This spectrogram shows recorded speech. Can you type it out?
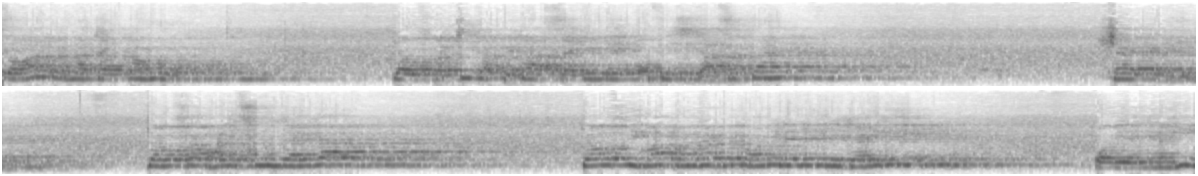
सवाल करना चाहता हूँ क्या उस बच्ची का पिता सेकेंड डे ऑफ़िस जा सकता है? शायद नहीं। क्या उसका भाई स्कूल जाएगा? क्या उसकी माँ पंद्रह पे पानी लेने के लिए जाएगी? और यदि नहीं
